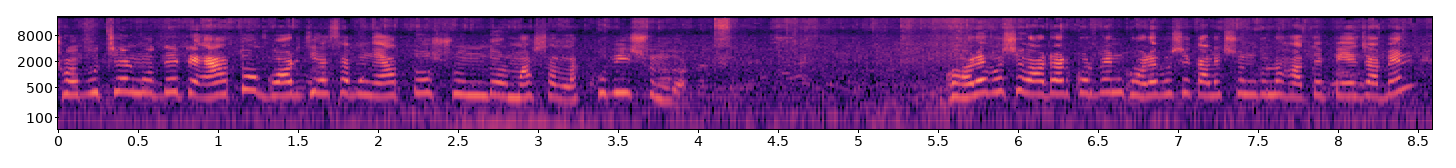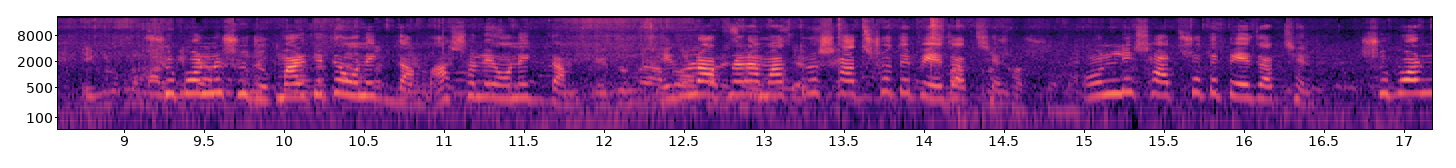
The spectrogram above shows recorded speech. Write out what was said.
সবুজের মধ্যে, এটা এত গর্জিয়াস এবং এত সুন্দর মাসাল্লাহ খুবই সুন্দর। ঘরে বসে অর্ডার করবেন, ঘরে বসে কালেকশনগুলো হাতে পেয়ে যাবেন। সুবর্ণ সুযোগ মার্কেটে অনেক দাম, আসলে অনেক দাম। এগুলো আপনারা মাত্র সাতশোতে পেয়ে যাচ্ছেন। 700। অনলি সাতশোতে পেয়ে যাচ্ছেন। সুবর্ণ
